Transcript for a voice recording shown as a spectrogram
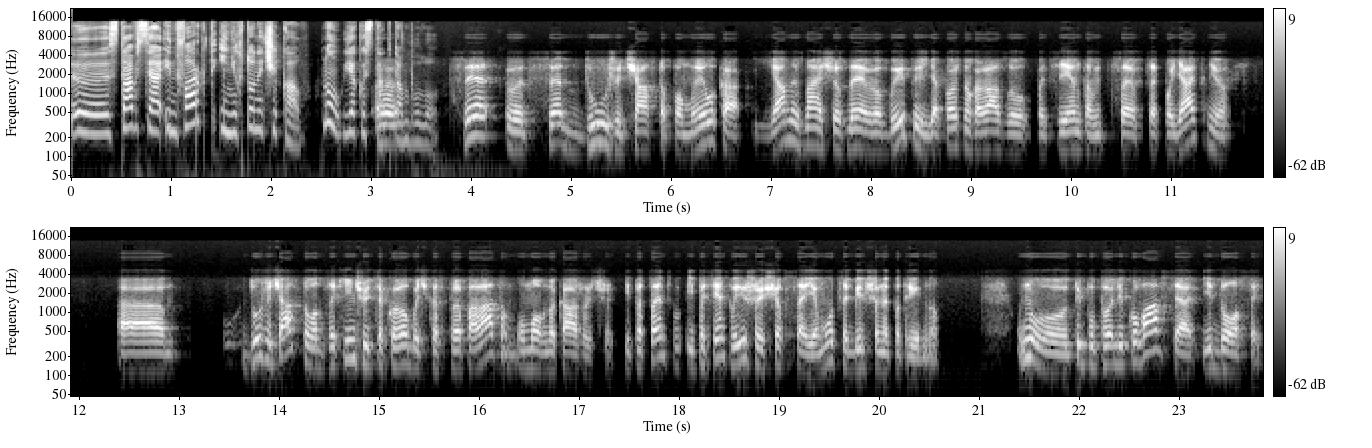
е, стався інфаркт, і ніхто не чекав. Ну, якось так е, там було. Це е, це дуже часта помилка. Я не знаю, що з нею робити. Я кожного разу пацієнтам це це пояснюю. Е, Дуже часто от закінчується коробочка з препаратом, умовно кажучи, і пацієнт і пацієнт вирішує, що все, йому це більше не потрібно. Ну, типу, пролікувався і досить.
